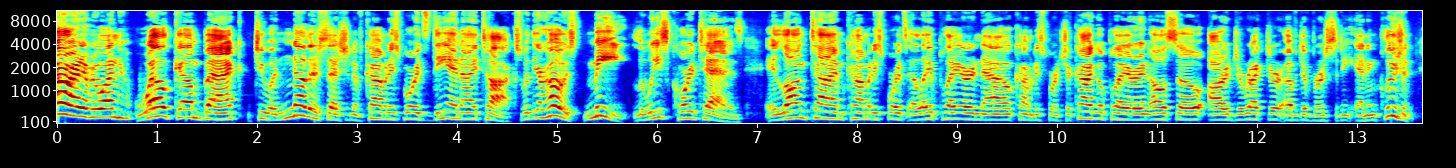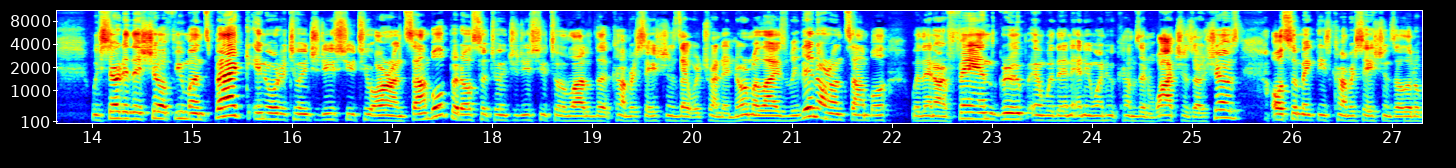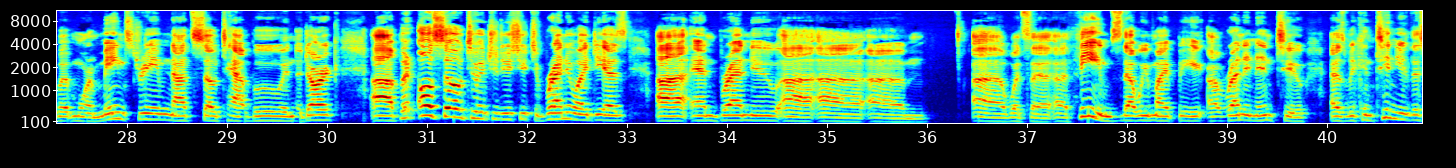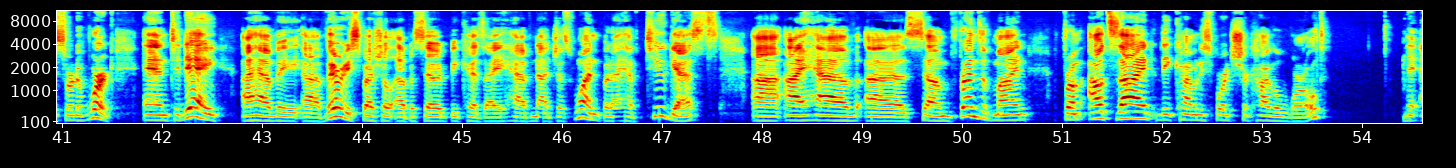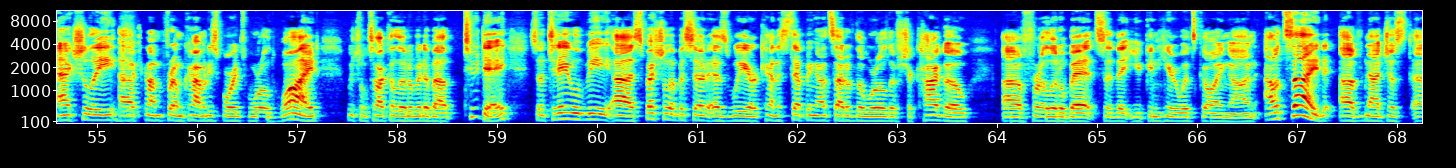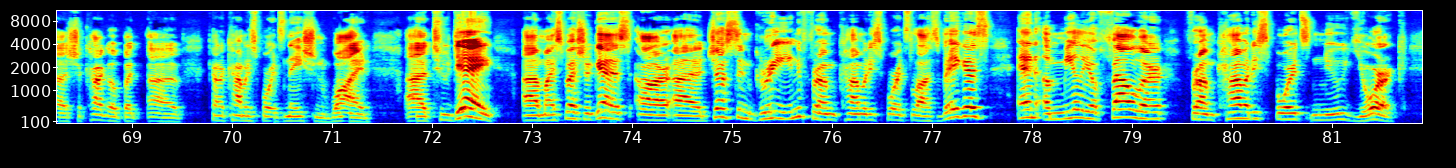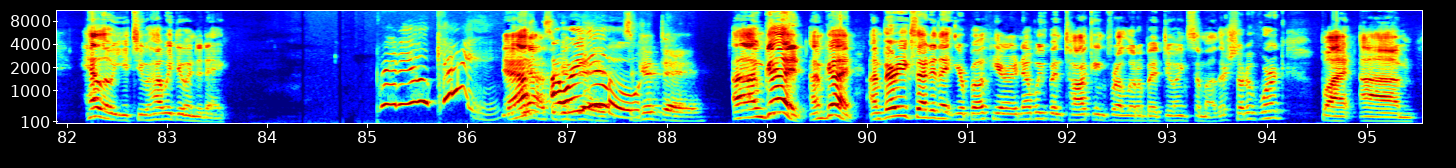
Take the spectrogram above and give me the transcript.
All right, everyone, welcome back to another session of Comedy Sports DNI Talks with your host, me, Luis Cortez, a longtime Comedy Sports LA player, now Comedy Sports Chicago player, and also our Director of Diversity and Inclusion. We started this show a few months back in order to introduce you to our ensemble, but also to introduce you to a lot of the conversations that we're trying to normalize within our ensemble, within our fan group, and within anyone who comes and watches our shows. Also, make these conversations a little bit more mainstream, not so taboo in the dark, uh, but also to introduce you to brand new ideas uh, and brand new. Uh, uh um, uh, what's the uh, themes that we might be uh, running into as we continue this sort of work. And today I have a uh, very special episode because I have not just one, but I have two guests. Uh, I have uh, some friends of mine from outside the Comedy Sports Chicago world. They actually uh, come from Comedy Sports Worldwide, which we'll talk a little bit about today. So today will be a special episode as we are kind of stepping outside of the world of Chicago uh, for a little bit so that you can hear what's going on outside of not just uh, Chicago, but uh, kind of comedy sports nationwide. Uh, today, uh, my special guests are uh, Justin Green from Comedy Sports Las Vegas and Amelia Fowler from Comedy Sports New York. Hello, you two. How are we doing today? Pretty okay. Yeah. yeah How are day. you? It's a good day. I'm good. I'm good. I'm very excited that you're both here. I know we've been talking for a little bit, doing some other sort of work, but um,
